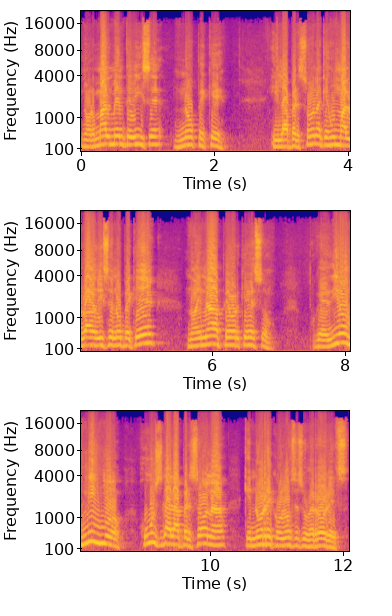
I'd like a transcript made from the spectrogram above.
normalmente dice no pequé. Y la persona que es un malvado dice no pequé, no hay nada peor que eso. Porque Dios mismo juzga a la persona que no reconoce sus errores.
